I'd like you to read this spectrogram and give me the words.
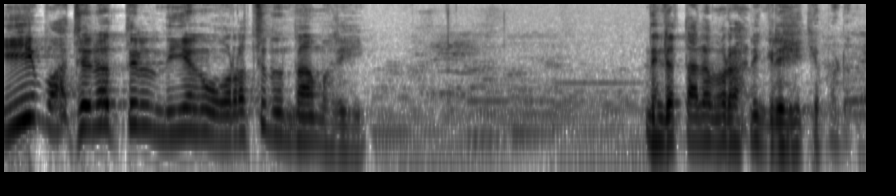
ഈ വചനത്തിൽ നീ അങ്ങ് ഉറച്ചു നിന്നാൽ മതി. നിന്റെ തലമുറ അനുഗ്രഹിക്കപ്പെടും.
